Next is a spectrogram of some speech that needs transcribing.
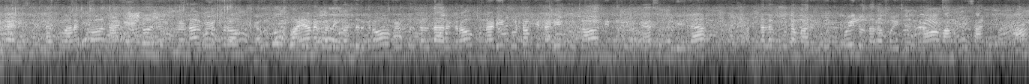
எல்லாருக்கும் வணக்கம். நாங்கள் எங்கே வந்திருக்கிறோம்னா விழுப்புரம் மயான கொல்லைக்கு வந்திருக்கிறோம். விழுப்புரத்தில் தான் இருக்கிறோம். முன்னாடியும் கூட்டம் பின்னாடியும் கூட்டம். நின்று கூட பேச முடியல. அந்த அளவுக்கு கூட்டமாக இருக்குது. இப்போ கோயில் உள்ள தான் போயிட்டு இருக்கிறோம். வாங்க போய் சாமி பார்க்கலாம்.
